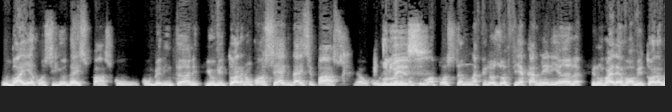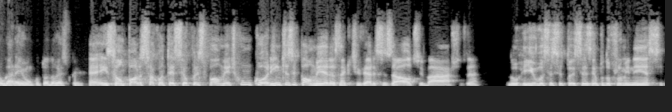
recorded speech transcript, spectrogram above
o Bahia conseguiu dar espaço com, com o Belintani e o Vitória não consegue dar esse passo. Né? O, o Luiz. continua apostando na filosofia carneriana, que não vai levar o Vitória a lugar nenhum, com todo respeito. É, em São Paulo, isso aconteceu principalmente com Corinthians e Palmeiras, né? Que tiveram esses altos e baixos, né? No Rio, você citou esse exemplo do Fluminense.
